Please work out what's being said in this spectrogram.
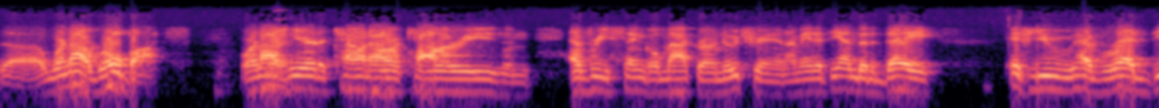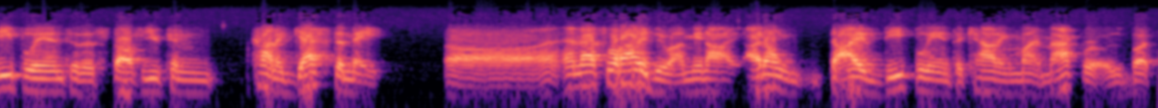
Uh, we're not robots. We're not Right. here to count our calories and every single macronutrient. I mean, at the end of the day, if you have read deeply into this stuff, you can kind of guesstimate. Uh, and that's what I do. I mean, I, I don't dive deeply into counting my macros, but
